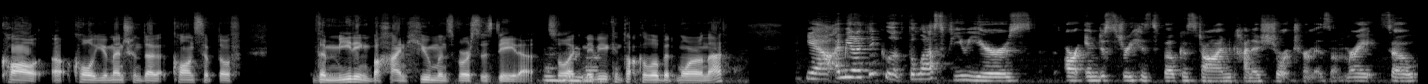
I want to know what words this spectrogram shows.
call, uh, call you mentioned the concept of the meaning behind humans versus data. Mm-hmm. So, like, maybe mm-hmm. you can talk a little bit more on that. Yeah, I mean, I think look, the last few years, our industry has focused on kind of short termism, right? So,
